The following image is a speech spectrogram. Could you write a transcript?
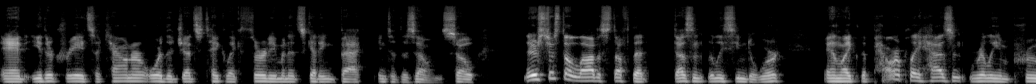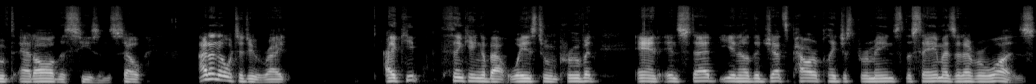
and either creates a counter or the Jets take like 30 minutes getting back into the zone. So there's just a lot of stuff that doesn't really seem to work. And like the power play hasn't really improved at all this season. So I don't know what to do, right? I keep thinking about ways to improve it. And instead, you know, the Jets power play just remains the same as it ever was.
